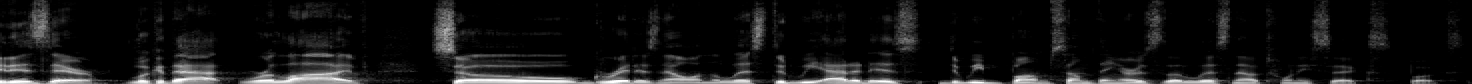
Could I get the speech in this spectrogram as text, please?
It is there. Look at that. We're live. So Grit is now on the list. Did we add it as did we bump something or is the list now 26 books?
